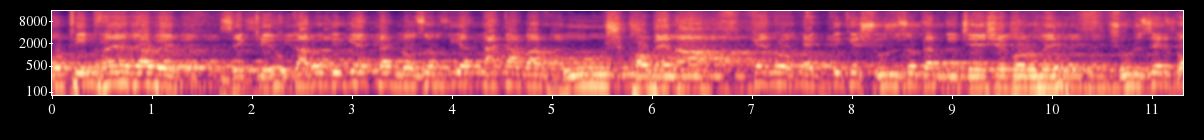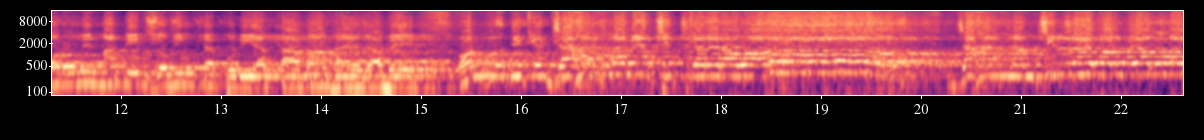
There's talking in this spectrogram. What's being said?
কঠিন হয়ে যাবে যে কেউ কারও দিকে একটা নজর দিয়া তাকাবার হুশ হবে না। কেন একদিকে সূর্যটা নিচে এসে পড়বে, সূর্যের গরমে মাটির জমিনটা পুড়িয়া তামা হয়ে যাবে। অন্যদিকে জাহান নামের চিৎকারের আওয়াজ জাহান নাম চিল্লায় বলবে, আল্লাহ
